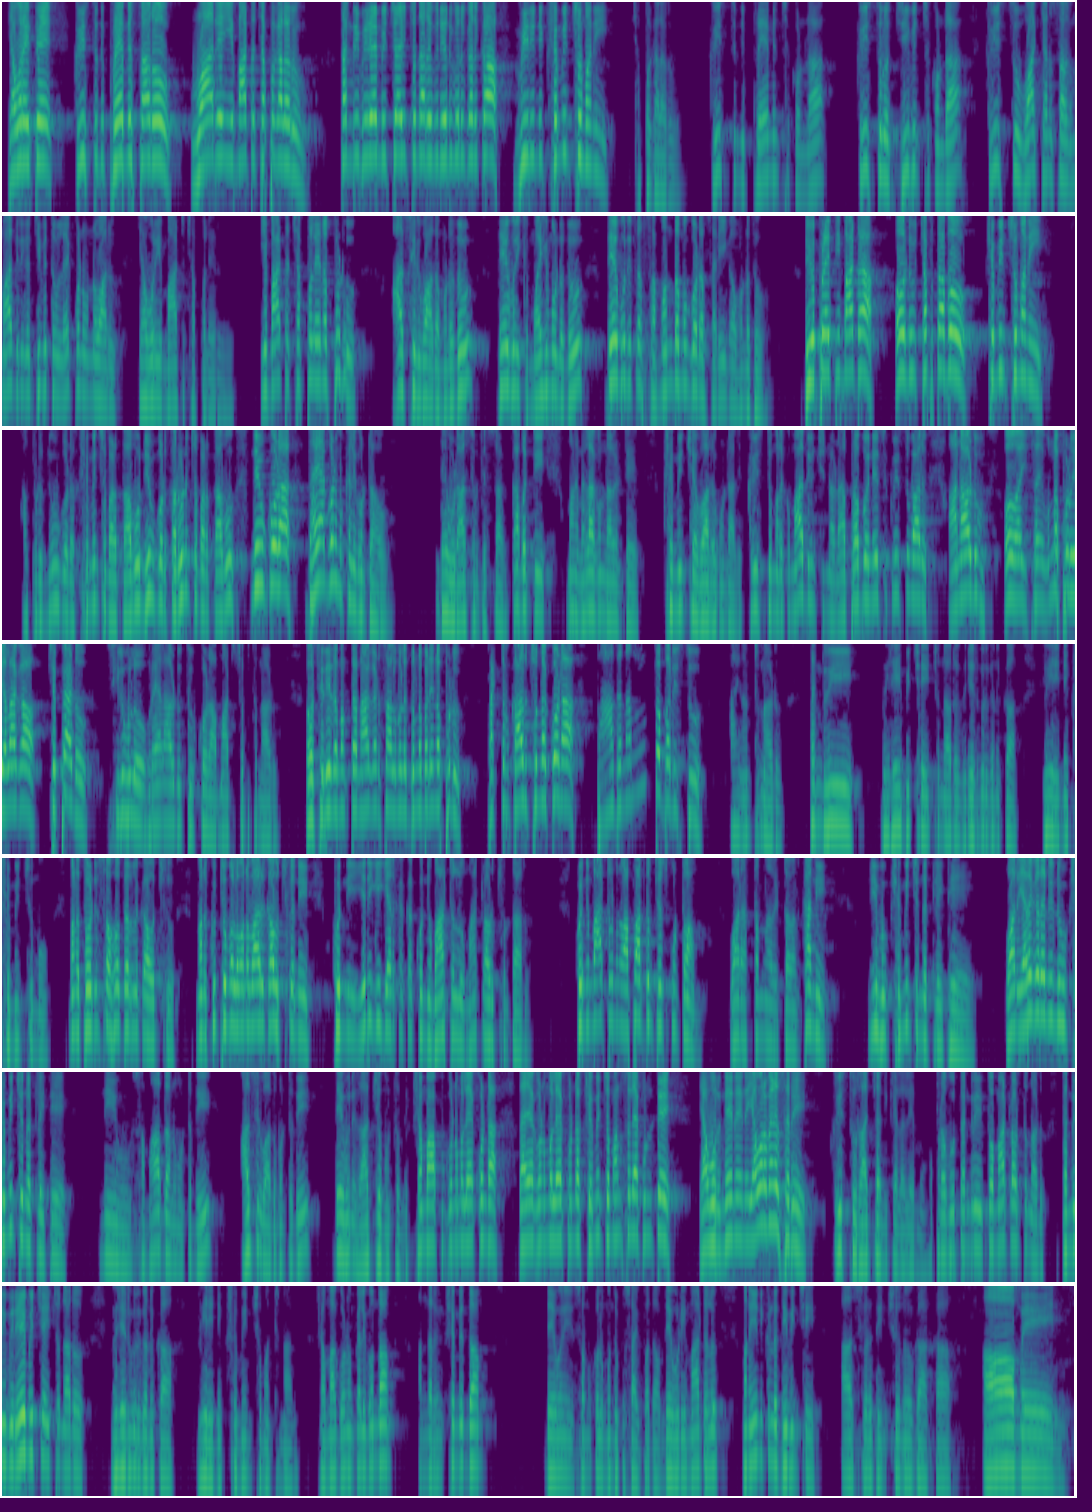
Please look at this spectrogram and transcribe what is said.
ఎవరైతే క్రీస్తుని ప్రేమిస్తారో వారే ఈ మాట చెప్పగలరు. తండ్రి వీరేమి చేయుచున్నారు? వీరు ఎరుగురు కనుక వీరిని క్షమించుమని చెప్పగలరు. క్రీస్తుని ప్రేమించకుండా క్రీస్తులో జీవించకుండా క్రీస్తు వాక్యానుసారం మాదిరిగా జీవితం లేకుండా ఉన్నవారు ఎవరు ఈ మాట చెప్పలేరు. ఈ మాట చెప్పలేనప్పుడు ఆశీర్వాదం ఉండదు దేవునికి మహిమ ఉండదు దేవునితో సంబంధము కూడా సరిగా ఉండదు. నువ్వు ఎప్పుడైతే ఈ మాట ఓ నువ్వు చెప్తావో క్షమించుమని అప్పుడు నువ్వు కూడా క్షమించబడతావు నువ్వు కూడా కరుణించబడతావు నువ్వు కూడా దయాగుణం కలిగి ఉంటావు. దేవుడు ఆశీర్వదిస్తాడు. కాబట్టి మనం ఎలాగ ఉండాలంటే క్షమించేవారు ఉండాలి. క్రీస్తు మనకు మాదిరించున్నాడు ఆ ప్రభు నేసు క్రీస్తు వారు ఆనాడు ఓ స- ఉన్నప్పుడు ఎలాగా చెప్పాడో సిలువులో వేలాడుతూ కూడా ఆ మాట చెబుతున్నాడు ఓ శరీరం అంతా నాగడసాల వల్ల దున్నబడినప్పుడు రక్తం కారుచున్నా కూడా బాధనంతా భరిస్తూ ఆయన అంటున్నాడు తండ్రి వీరేమి చేయించున్నారు వీరెరుగురు కనుక వీరిని క్షమించుము. మన తోటి సహోదరులు కావచ్చు మన కుటుంబంలో మన వారు కావచ్చు కానీ కొన్ని ఎరిగి ఎరకక కొన్ని మాటలు మాట్లాడుచుంటారు. కొన్ని మాటలు మనం అపార్థం చేసుకుంటాం. వారు అట్టన్నారు ఇట్టన్నారు. కానీ నీవు క్షమించినట్లయితే వారు ఎరగరని నువ్వు క్షమించినట్లయితే నీవు సమాధానం ఉంటుంది ఆశీర్వాదం ఉంటుంది దేవుని రాజ్యం ఉంటుంది. క్షమాప గుణము లేకుండా దయా గుణము లేకుండా క్షమించే మనసు లేకుంటే ఎవరు నేనైనా ఎవరమైనా సరే క్రీస్తు రాజ్యానికి వెళ్ళలేము. ప్రభు తండ్రితో మాట్లాడుతున్నాడు. తండ్రి వీరేమి చేయించున్నారు వీరెరుగురు కనుక వీరిని క్షమించమంటున్నాడు. క్షమాగుణం కలిగి ఉందాం. అందరిని క్షమిద్దాం. దేవుని సముఖలు ముందుకు సాగిపోదాం. దేవుడి మాటలు మన ఎన్నికల్లో దీవించి ఆశీర్వదించును గాక ఆమెన్.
